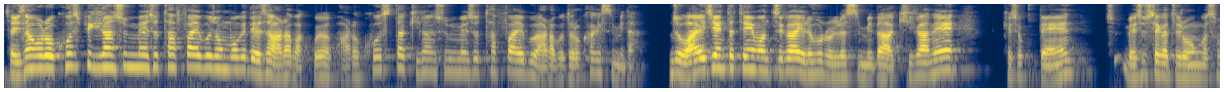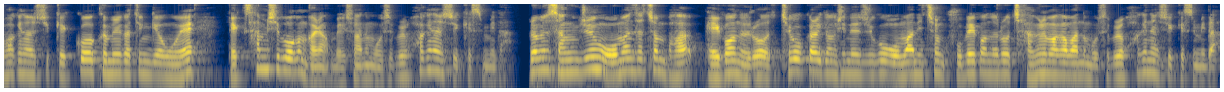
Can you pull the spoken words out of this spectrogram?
자, 이상으로 코스피 기간 순매수 탑5 종목에 대해서 알아봤고요. 바로 코스닥 기간 순매수 탑5 알아보도록 하겠습니다. 먼저 YG 엔터테인먼트가 이름을 올렸습니다. 기간에 계속된 수- 매수세가 들어온 것을 확인할 수 있겠고 금일 같은 경우에 130억 원 가량 매수하는 모습을 확인할 수 있겠습니다. 그러면서 장중 54,100원으로 최고가를 경신해주고 52,900원으로 장을 마감하는 모습을 확인할 수 있겠습니다.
